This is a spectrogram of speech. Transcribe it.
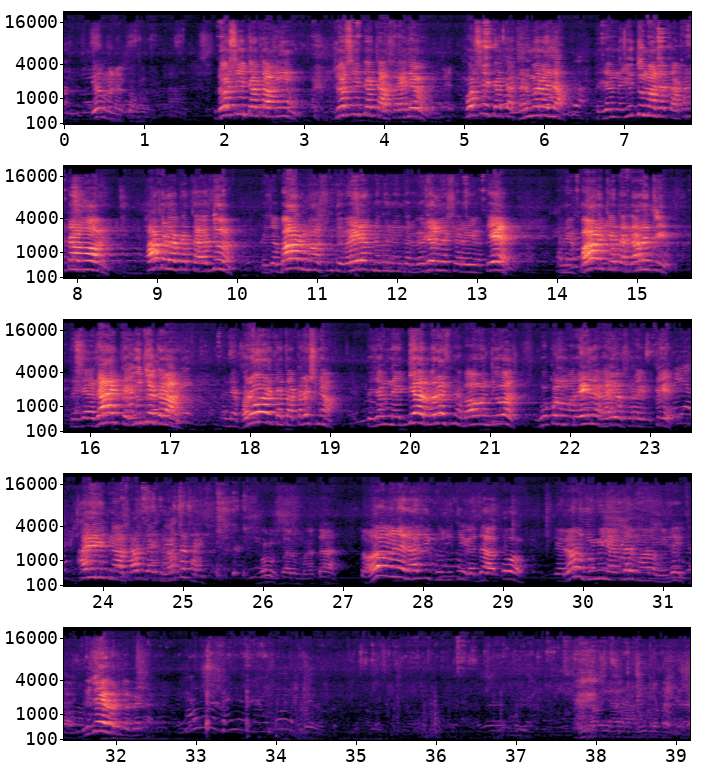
બાર માસ સુધી વૈરાટનગરની અંદર વેઢેલ વેસે રહ્યો તે. અને બાળ કહેતા નારદજી, કે યુદ્ધ કરાવે. અને ભરવાડ કહેતા કૃષ્ણ, કે જેમને અગિયાર વર્ષ ને બાવન દિવસ ગોકુળમાં રહીને ગાયો સરાય તે. આવી રીતના સાત જાતનો થાય છે. બહુ સારું, માતા તો હવે મને રાજી ખુશી થી રજા આપો કે રણભૂમિ ની અંદર મારો વિજય થાય વિજય વર્ધો બેઠા Thank.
